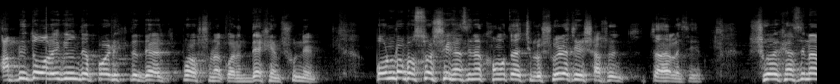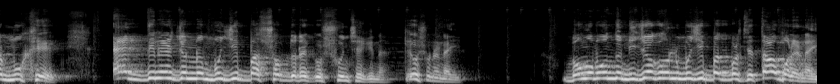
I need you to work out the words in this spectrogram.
আপনি তো অনেকদিন পলিটিক্সে পড়াশোনা করেন দেখেন শুনেন। পনেরো বছর শেখ হাসিনার ক্ষমতায় ছিল স্বৈরাচারী শাসন চালাইছে। শেখ হাসিনার মুখে একদিনের জন্য মুজিববাদ শব্দটা কেউ শুনছে কিনা? কেউ শুনে নাই। বঙ্গবন্ধু নিজেও কখন মুজিববাদ বলছে তাও বলে নাই।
